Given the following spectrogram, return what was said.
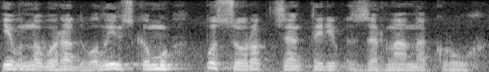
і в Новоград-Волинському по 40 центнерів зерна на круг.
